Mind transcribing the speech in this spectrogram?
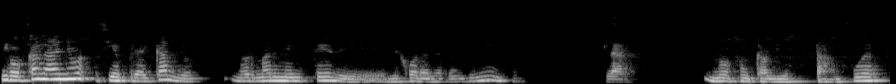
Digo, cada año siempre hay cambios normalmente de mejora de rendimiento. Claro. No son cambios tan fuertes,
